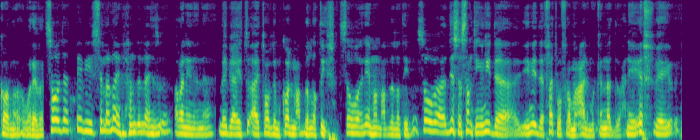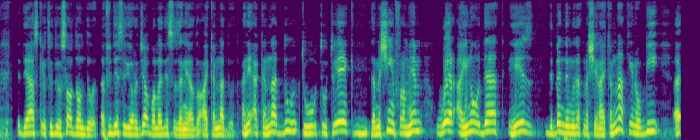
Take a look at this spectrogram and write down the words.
corner or whatever. So that baby is still alive, alhamdulillah, he's uh, running. And uh, maybe I, t- I told him, call him Abdul Latif. So uh, name him Abdul Latif. So uh, this is something you need, you need a fatwa from alim. We cannot do. If they ask you to do so, don't do it. If this is your job, Allah, this is any other, I cannot do it. And I cannot do to, to take the machine from him where I know that he is depending on that machine. I cannot, you know, be uh,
